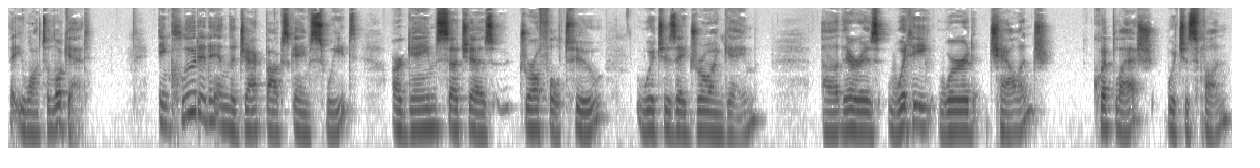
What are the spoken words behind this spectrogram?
that you want to look at. Included in the Jackbox Game suite are games such as Drawful 2, which is a drawing game. Uh, there is Witty Word Challenge, Quiplash, which is fun.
